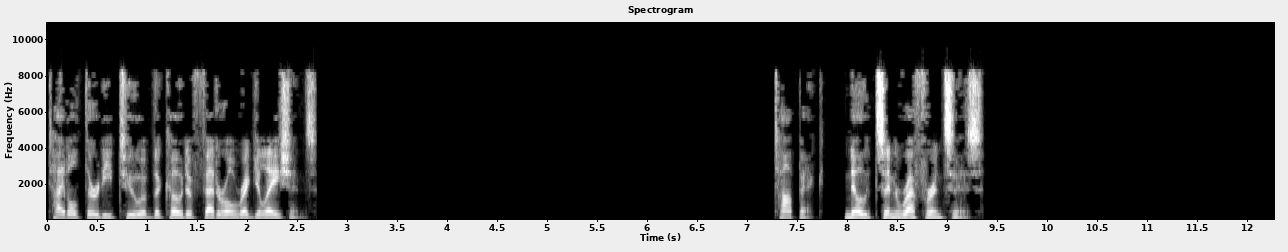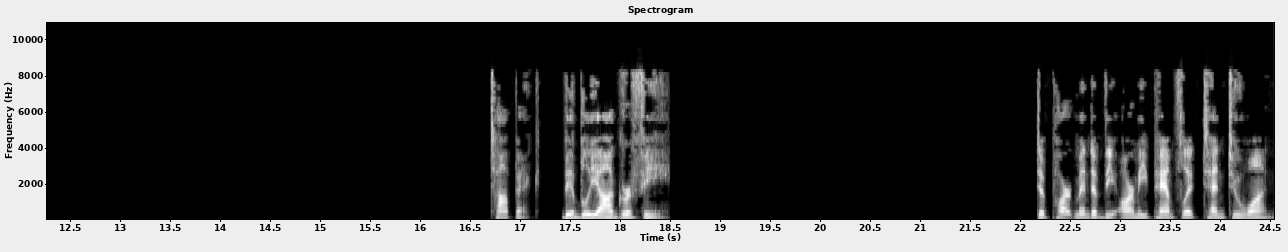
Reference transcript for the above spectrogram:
Title 32 of the Code of Federal Regulations Notes and references Bibliography Department of the Army Pamphlet 10-1,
